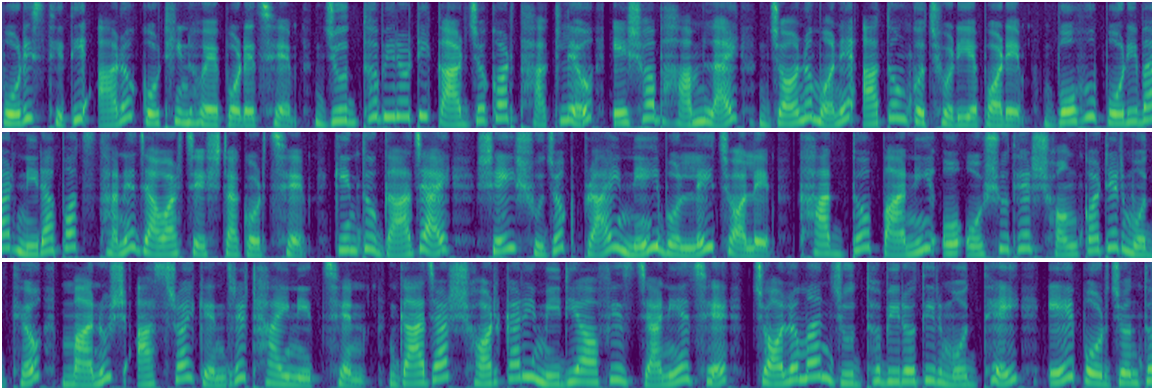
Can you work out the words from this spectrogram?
পরিস্থিতি আরও কঠিন হয়ে পড়েছে। যুদ্ধবিরতি কার্যকর থাকলেও এসব হামলায় জনমনে আতঙ্ক ছড়িয়ে পড়ে। বহু পরিবার নিরাপদ স্থানে যাওয়ার চেষ্টা করছে। কিন্তু গাজায় সেই সুযোগ প্রায় নেই বললেই চলে। খাদ্য, পানি ও ওষুধের সংকটের মধ্যেও মানুষ আশ্রয় কেন্দ্রে ঠাঁই নিচ্ছেন। গাজার সরকারি মিডিয়া অফিস জানিয়েছে, চলমান যুদ্ধবিরতির মধ্যেই এ পর্যন্ত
